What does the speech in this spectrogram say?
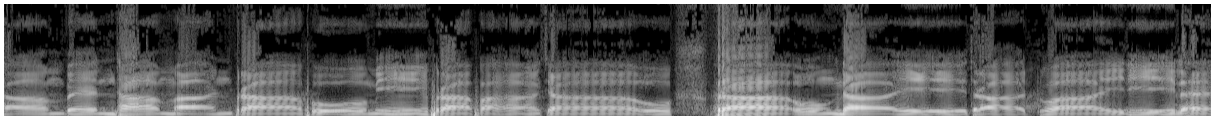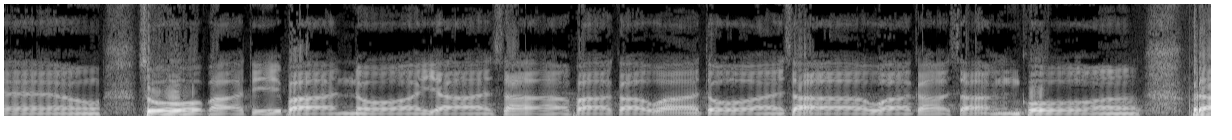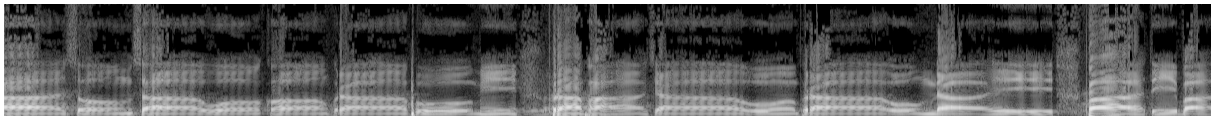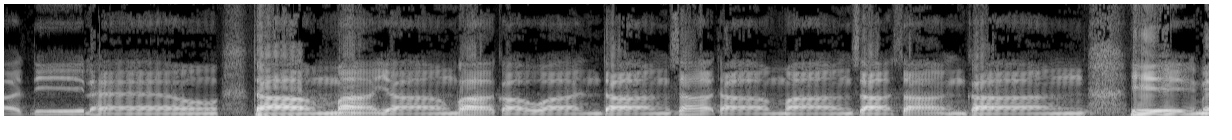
ธรรมเป็นธรรมอันพระผู้มีพระภาคเจ้า พระองค์ใดตรัสไว้ดีแล้วสุปฏิปันโนยาสาภะคะวะโตสาวกสังโฆพระสงฆ์สาวกของพระผู้มีพระภาคเจ้าพระองค์ใด ปฏิบัติดีแล้วธรรมยังภะกวันตังสัธรรมังสัสังขังอิเม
